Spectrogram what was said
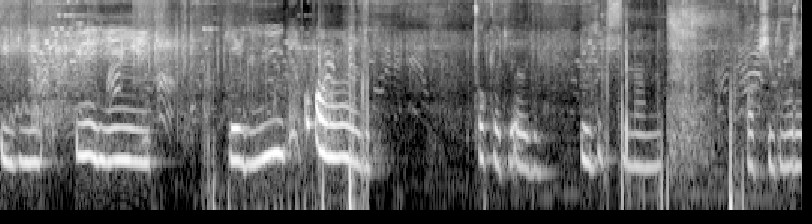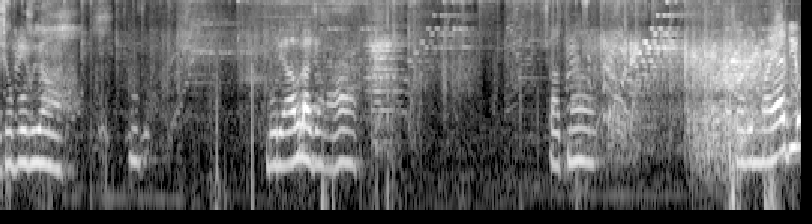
İyi, iyi. Sevdim. Aa, öldüm. Çok kötü öldüm. Öldüm sinirlendim. Bak şimdi vuracağım buraya. Bur- Buraya vuracağım ha. Şu atma. Savunmaya diyor.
